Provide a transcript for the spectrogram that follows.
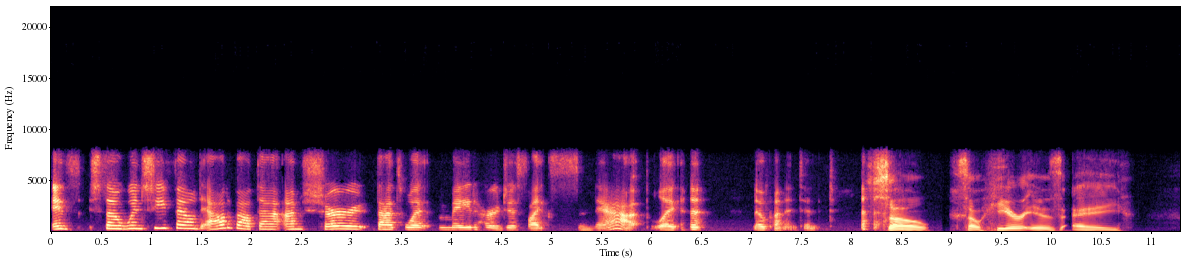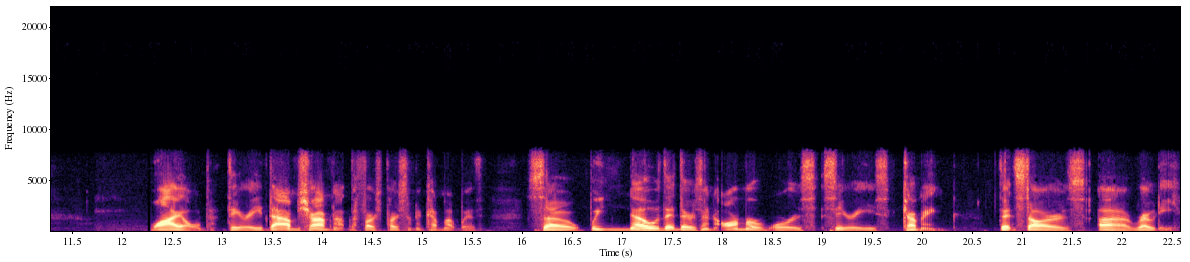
And so when she found out about that, I'm sure that's what made her just like snap. Like, no pun intended. so so here is a wild theory that I'm sure I'm not the first person to come up with. So we know that there's an Armor Wars series coming that stars uh, Rhodey,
